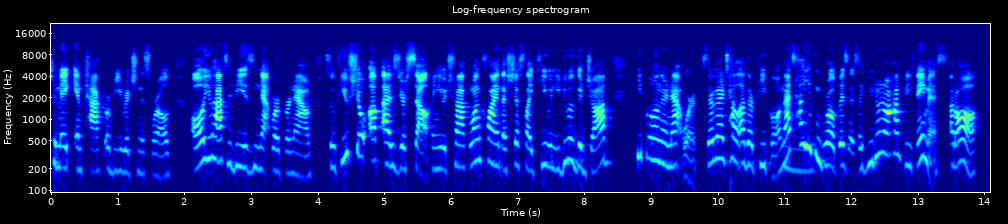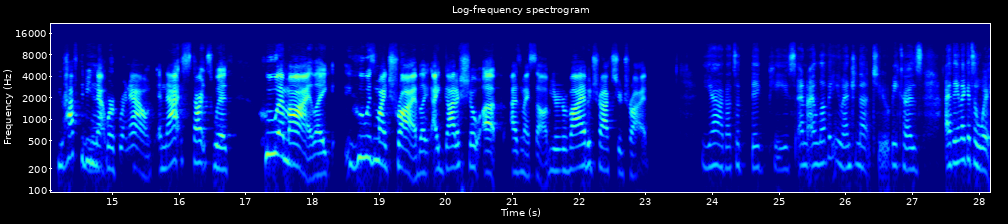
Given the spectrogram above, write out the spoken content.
to make impact or be rich in this world. All you have to be is network renowned. So if you show up as yourself and you attract one client that's just like you and you do a good job, people in their networks, they're going to tell other people. And that's mm-hmm. how you mm. can grow a business. Like you do not have to be famous at all. You have to be yeah. network renowned. And that starts with who am I? Like, who is my tribe? Like, I got to show up as myself. Your vibe attracts your tribe. Yeah, that's a big piece. And I love that you mentioned that too, because I think that gets away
